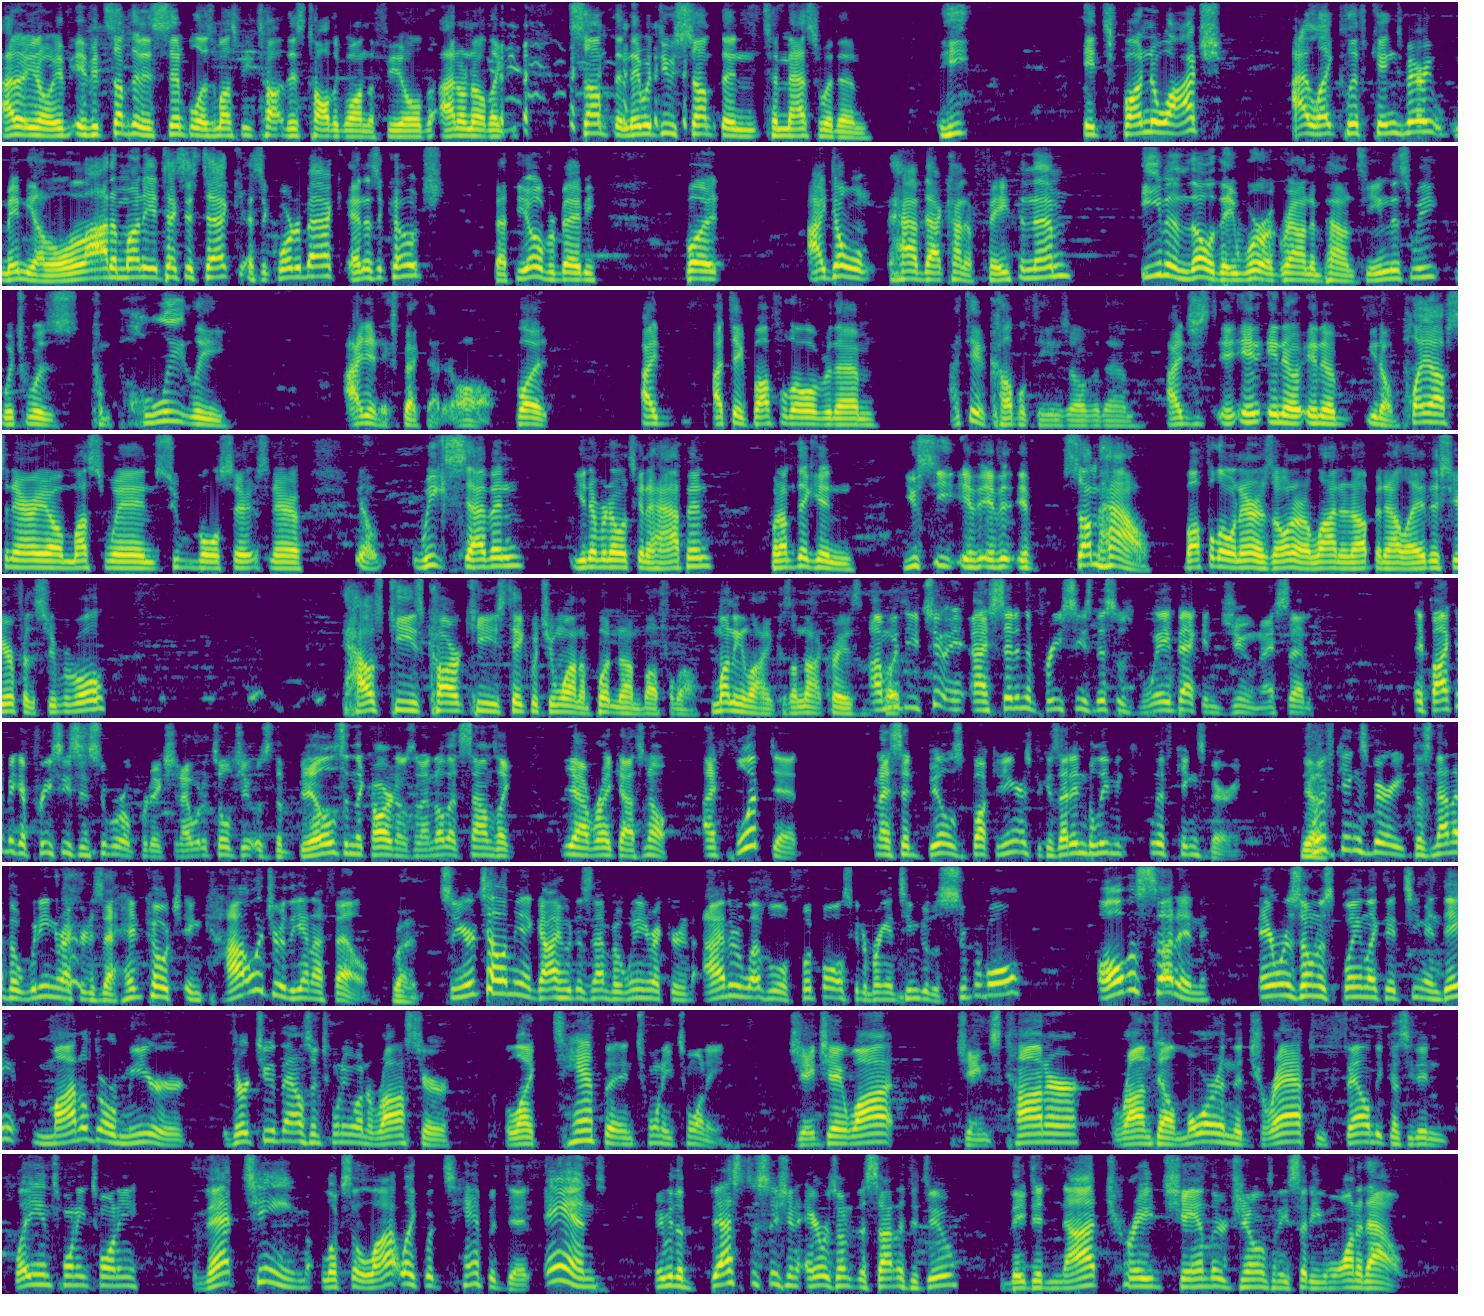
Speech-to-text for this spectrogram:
I don't, you know, if, if it's something as simple as must be this tall to go on the field, I don't know, like something they would do something to mess with him. He, it's fun to watch. I like Cliff Kingsbury. Made me a lot of money at Texas Tech as a quarterback and as a coach. Bet the over, baby. But I don't have that kind of faith in them, even though they were a ground and pound team this week, which was completely. I didn't expect that at all. But I I take Buffalo over them. I take a couple teams over them. I just in, in a in a you know playoff scenario, must win Super Bowl scenario. You know, week seven, you never know what's going to happen. But I'm thinking you see if, if if somehow Buffalo and Arizona are lining up in LA this year for the Super Bowl. House keys, car keys, take what you want. I'm putting on Buffalo money line because I'm not crazy. I'm but- with you too. I said in the preseason, this was way back in June. I said, if I could make a preseason Super Bowl prediction, I would have told you it was the Bills and the Cardinals. And I know that sounds like, yeah, right, guys. No, I flipped it and I said Bills Buccaneers because I didn't believe in Cliff Kingsbury. Yeah. Cliff Kingsbury does not have a winning record as a head coach in college or the NFL. Right. So you're telling me a guy who doesn't have a winning record in either level of football is going to bring a team to the Super Bowl? All of a sudden, Arizona's playing like that team, and they modeled or mirrored their 2021 roster like Tampa in 2020. JJ Watt, James Conner, Rondale Moore in the draft, who fell because he didn't play in 2020. That team looks a lot like what Tampa did. And maybe the best decision Arizona decided to do, they did not trade Chandler Jones when he said he wanted out.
